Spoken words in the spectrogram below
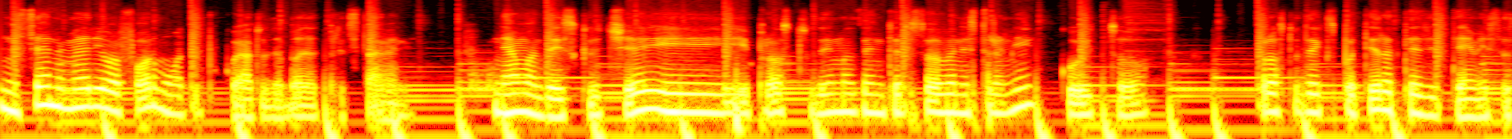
Не се е намерила формулата, по която да бъдат представени. Няма да изключа и, и просто да има заинтересовани страни, които просто да експлуатират тези теми с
